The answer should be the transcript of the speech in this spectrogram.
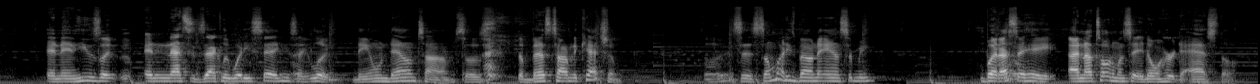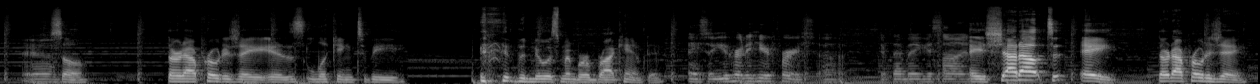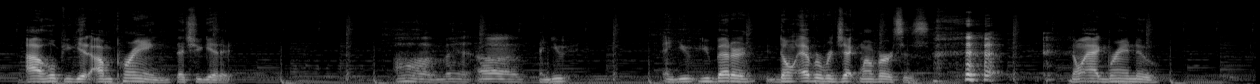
And then he was like, and that's exactly what he said. He's like, look, they on downtime, so it's the best time to catch them. He said, somebody's bound to answer me. But I said, hey, and I told him, I said, it don't hurt to ask though. yeah. So, Third Eye Protege is looking to be the newest member of Brockhampton. Hey, so you heard it here first. Uh, if that man gets signed, Hey, shout out to hey, Third Eye Protege. I hope you get. I'm praying that you get it, oh man, uh, and you, and you, you better don't ever reject my verses. don't act brand new.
